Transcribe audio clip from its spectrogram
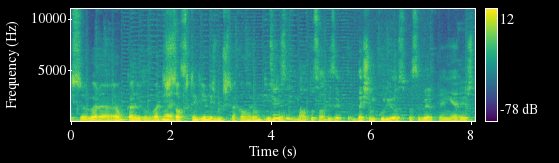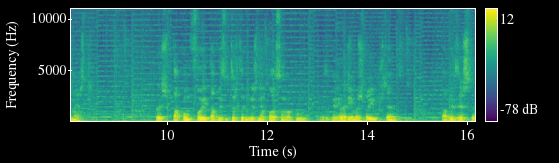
isso agora é um bocado irrelevante. Não é? Só pretendia mesmo mostrar qual era o motivo Sim, dele. sim, não, estou só a dizer que deixa-me curioso para saber quem era este mestre. Pois, Tal como foi talvez o Tartarugas Ninja para o Son Goku, estás a ver em Pois, pois. foi importante. Talvez esta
